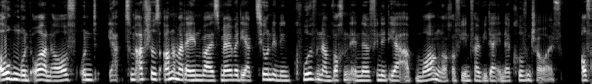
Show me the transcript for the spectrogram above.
Augen und Ohren auf. Und ja, zum Abschluss auch nochmal der Hinweis, mehr über die Aktion in den Kurven am Wochenende findet ihr ab morgen auch auf jeden Fall wieder in der Kurvenschau auf, auf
